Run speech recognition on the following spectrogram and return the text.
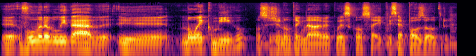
Uh, vulnerabilidade uh, não é comigo, ou seja, eu não tenho nada a ver com esse conceito, isso é para os outros. Uhum.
